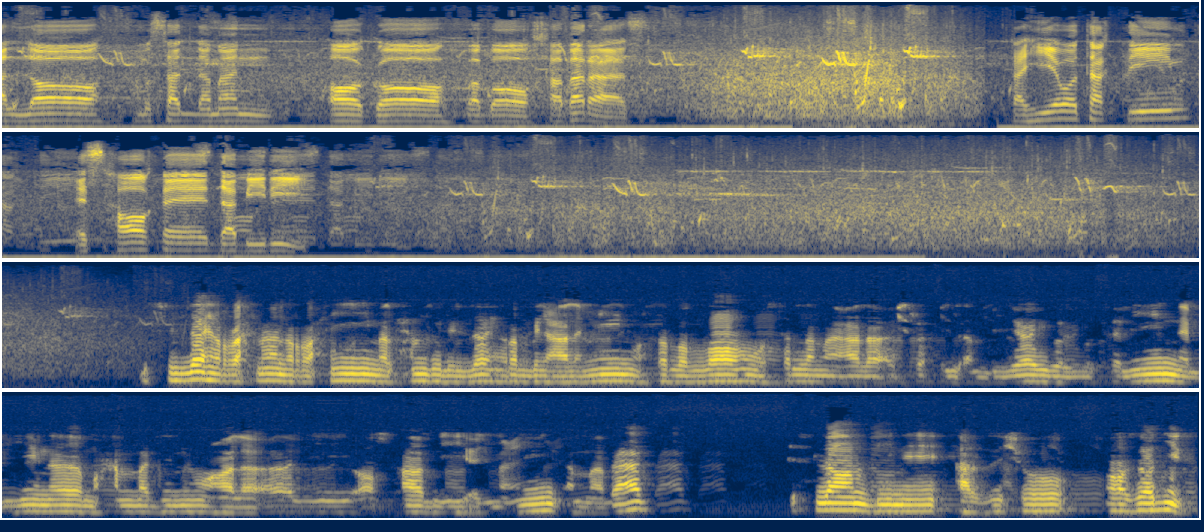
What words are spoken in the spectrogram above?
الله مسلما آگاه و با خبر است. تهیه و تقدیم اسحاق دبیری. بسم الله الرحمن الرحيم. الحمد لله رب العالمين وصلى الله وسلم على أشرف الأنبياء والمرسلين نبينا محمد وعلى آله وأصحابه أجمعين. أما بعد اسلام دین ارزش و آزادی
